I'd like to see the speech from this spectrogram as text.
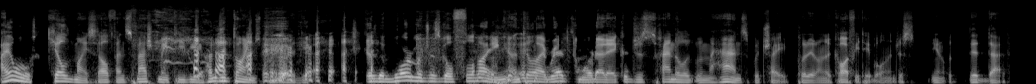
I almost killed myself and smashed my TV a hundred times because the board would just go flying until I read somewhere that I could just handle it with my hands, which I put it on the coffee table and just you know did that.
